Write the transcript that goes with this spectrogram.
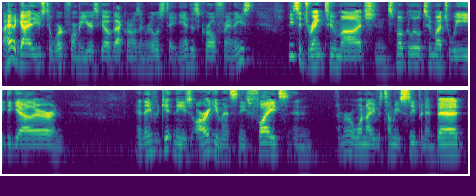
I had a guy that used to work for me years ago back when I was in real estate, and he had this girlfriend. They used they used to drink too much and smoke a little too much weed together and and they would get in these arguments and these fights and I remember one night he was telling me he's sleeping in bed.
